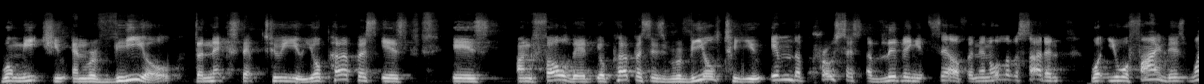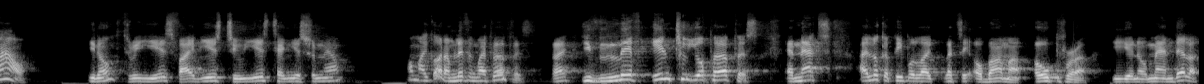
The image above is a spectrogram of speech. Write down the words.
will meet you and reveal the next step to you. Your purpose is is unfolded, your purpose is revealed to you in the process of living itself. And then all of a sudden, what you will find is, wow, you know, three years, five years, two years, 10 years from now, oh my God, I'm living my purpose, right? You've lived into your purpose. And that's, I look at people like, let's say, Obama, Oprah, you know, Mandela.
